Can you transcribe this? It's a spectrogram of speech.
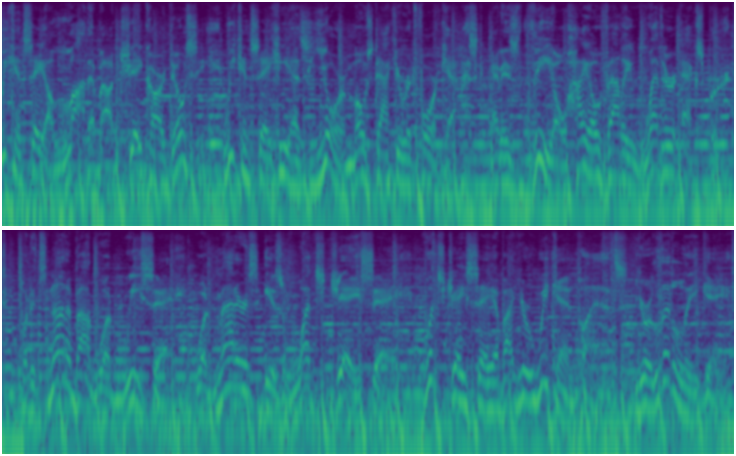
we can say a lot about Jay Cardosi. We can say he has your most accurate forecast and is the Ohio Valley weather expert. But it's not about what we say. What matters is what's Jay say. What's Jay say about your weekend plans, your Little League game?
